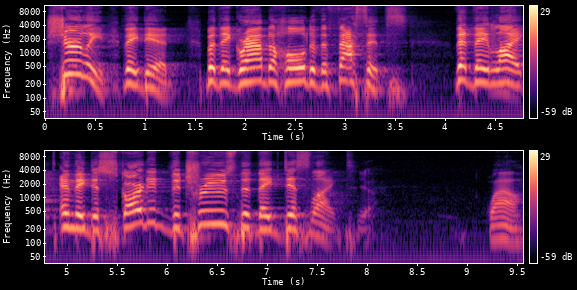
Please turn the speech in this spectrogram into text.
Surely they did. But they grabbed a hold of the facets that they liked and they discarded the truths that they disliked. Yeah. Wow,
